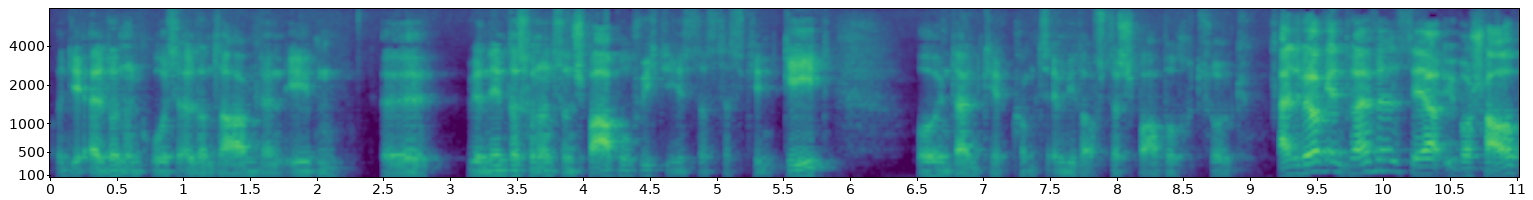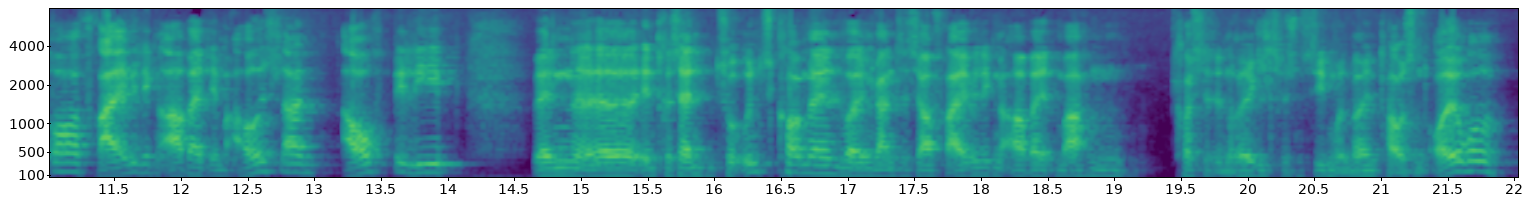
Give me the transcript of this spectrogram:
Und die Eltern und Großeltern sagen dann eben, äh, wir nehmen das von unserem Sparbuch. Wichtig ist, dass das Kind geht. Und dann kommt es eben wieder auf das Sparbuch zurück. Also Work and Travel sehr überschaubar. Freiwilligenarbeit im Ausland auch beliebt. Wenn äh, Interessenten zu uns kommen, wollen ein ganzes Jahr Freiwilligenarbeit machen, kostet in der Regel zwischen 7.000 und 9.000 Euro.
